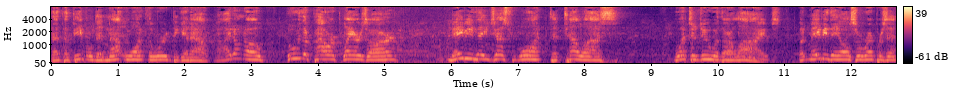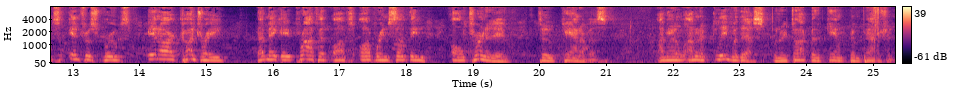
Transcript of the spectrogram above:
that the people did not want the word to get out. Now, I don't know who the power players are. Maybe they just want to tell us what to do with our lives. But maybe they also represent interest groups in our country that make a profit off offering something alternative to cannabis. I'm going to I'm going to leave with this when we talk with Camp Compassion.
